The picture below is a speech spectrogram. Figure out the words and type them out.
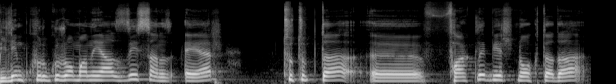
Bilim kurgu romanı yazdıysanız eğer tutup da e, farklı bir noktada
